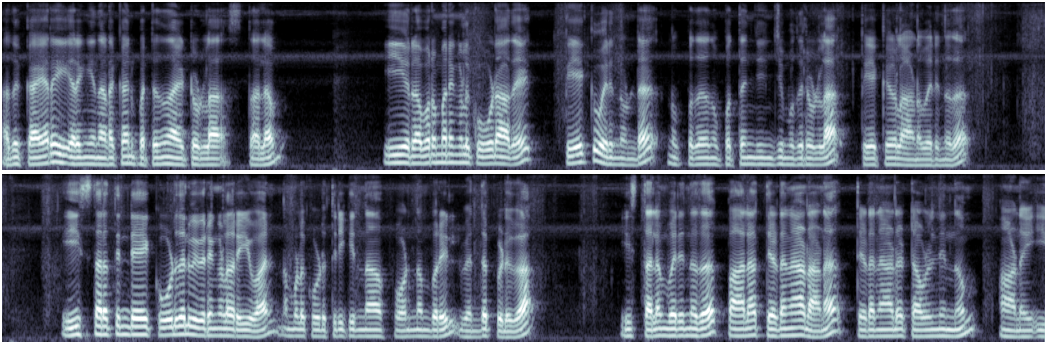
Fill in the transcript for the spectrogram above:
അത് കയറി ഇറങ്ങി നടക്കാൻ പറ്റുന്നതായിട്ടുള്ള സ്ഥലം. ഈ റബ്ബർ മരങ്ങൾ കൂടാതെ തേക്ക് വരുന്നുണ്ട്. മുപ്പത് മുപ്പത്തഞ്ച് ഇഞ്ച് മുതലുള്ള തേക്കുകളാണ് വരുന്നത്. ഈ സ്ഥലത്തിന്റെ കൂടുതൽ വിവരങ്ങൾ അറിയുവാൻ നമ്മൾ കൊടുത്തിരിക്കുന്ന ഫോൺ നമ്പറിൽ ബന്ധപ്പെടുക. ഈ സ്ഥലം വരുന്നത് പാല തിടനാടാണ്. തിടനാട് ടൗണിൽ നിന്നും ആണ് ഈ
